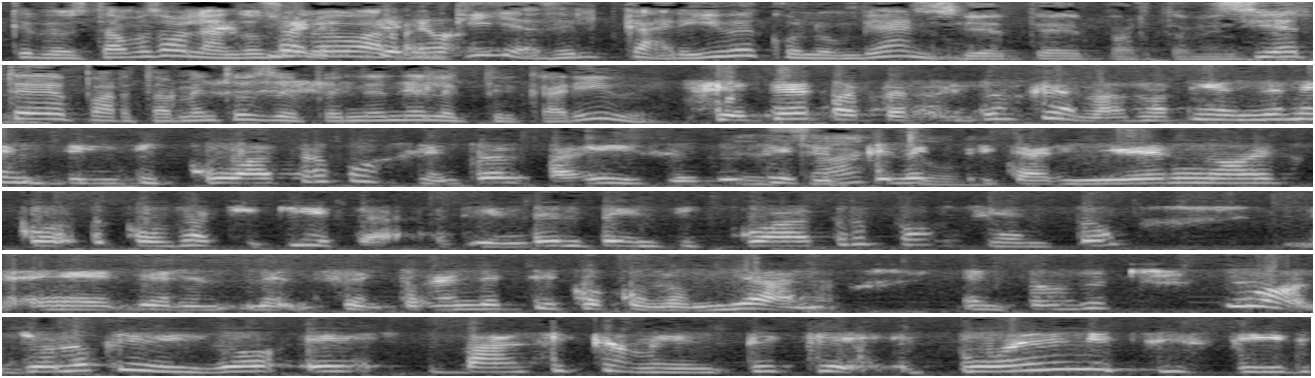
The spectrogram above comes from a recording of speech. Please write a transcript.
Que no estamos hablando solo de Barranquilla, es el Caribe colombiano. Siete departamentos. Siete departamentos dependen de Electricaribe. Siete departamentos que además atienden el 24% del país, es decir, es que Electricaribe no es cosa chiquita, atiende el 24% eh, del, del, sector eléctrico colombiano. Entonces, no, yo lo que digo es básicamente que pueden existir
